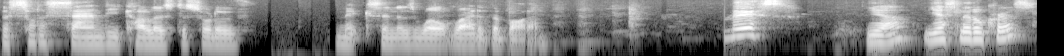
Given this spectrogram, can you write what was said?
the sort of sandy colors to sort of mix in as well, right at the bottom. Miss, Yeah. Yes, little Chris.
